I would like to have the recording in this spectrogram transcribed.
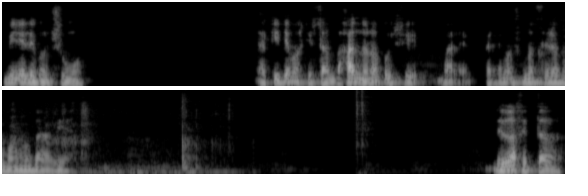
viene de consumo. Aquí tenemos que estar bajando, ¿no? Pues sí, vale, perdemos 1,0,1 cada día. Deuda aceptada.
